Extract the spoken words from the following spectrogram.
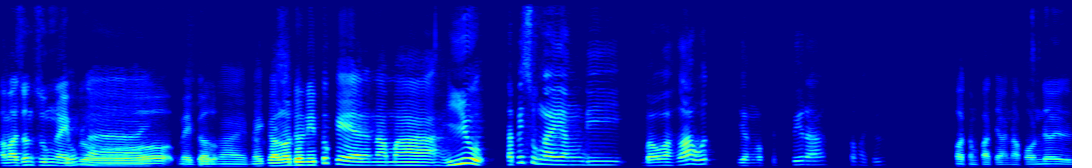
Amazon sungai, Sungai. bro. Megalodon. sungai Megalodon itu kayak nama hiu Tapi sungai yang di bawah laut yang waktu viral. Tau gak sih lu? Oh tempatnya anaconda itu.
